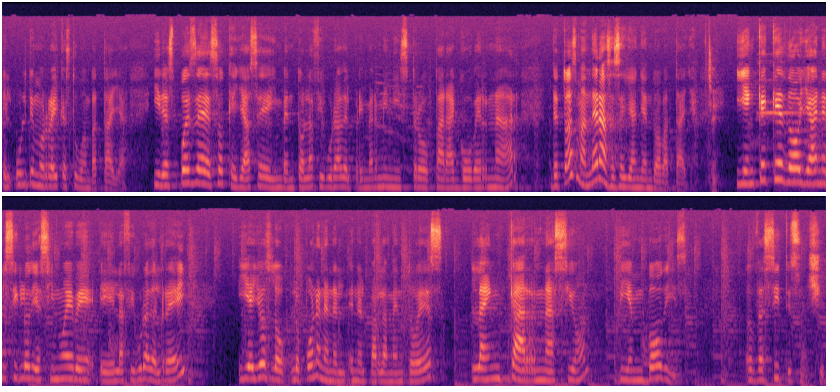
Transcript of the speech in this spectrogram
El último rey que estuvo en batalla. Y después de eso, que ya se inventó la figura del primer ministro para gobernar, de todas maneras se seguían yendo a batalla. Sí. ¿Y en qué quedó ya en el siglo XIX eh, la figura del rey? Y ellos lo, lo ponen en el, en el Parlamento, es la encarnación, the embodies of the citizenship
